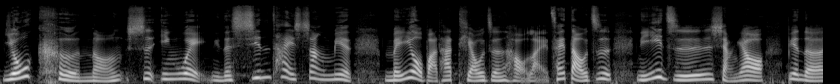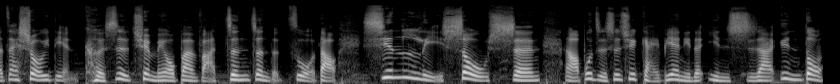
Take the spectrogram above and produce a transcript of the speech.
有可能是因为你的心态上面没有把它调整好来，才导致你一直想要。要变得再瘦一点，可是却没有办法真正的做到心理瘦身啊！不只是去改变你的饮食啊、运动，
